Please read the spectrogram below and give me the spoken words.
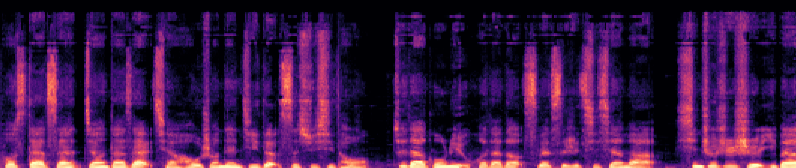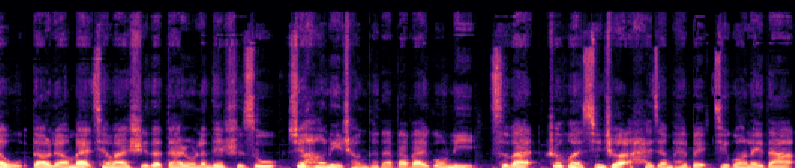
，Polestar 3将搭载前后双电机的四驱系统，最大功率或达到四百四十七千瓦。新车支持一百五到两百千瓦时的大容量电池组，续航里程可达八百公里。此外，这款新车还将配备激光雷达，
